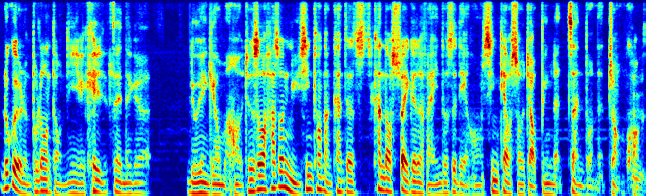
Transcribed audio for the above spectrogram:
如果有人不弄懂，你也可以在那个留言给我们哈，就是说，他说女性通常看这看到帅哥的反应都是脸红、心跳、手脚冰冷、颤抖的状况。嗯、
